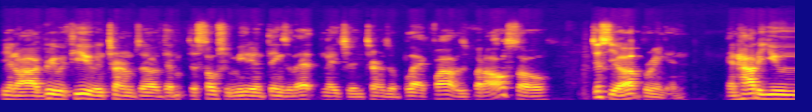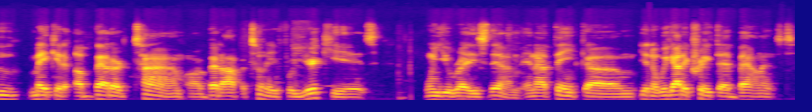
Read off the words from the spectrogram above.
You know, I agree with you in terms of the, the social media and things of that nature in terms of black fathers, but also just your upbringing and how do you make it a better time or a better opportunity for your kids when you raise them? And I think um, you know we got to create that balance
